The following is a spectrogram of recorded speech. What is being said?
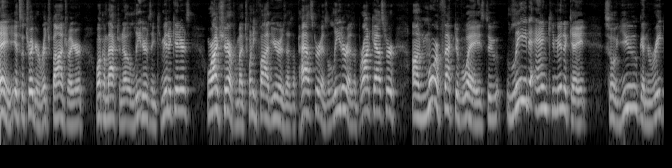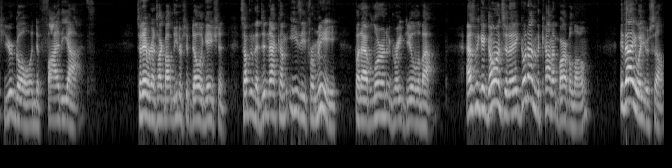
Hey, it's a Trigger, Rich Bontrager. Welcome back to another Leaders and Communicators, where I share from my 25 years as a pastor, as a leader, as a broadcaster, on more effective ways to lead and communicate so you can reach your goal and defy the odds. Today we're going to talk about leadership delegation, something that did not come easy for me, but I've learned a great deal about. As we get going today, go down to the comment bar below. Evaluate yourself.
